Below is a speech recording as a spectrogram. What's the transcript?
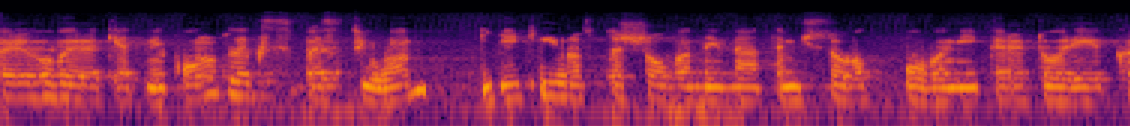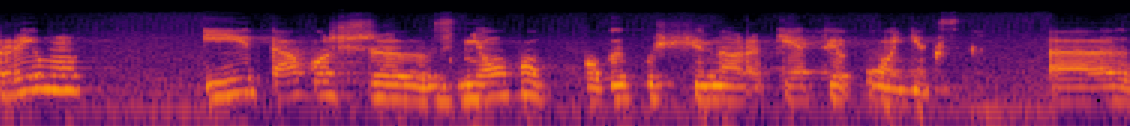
береговий ракетний комплекс Бастіон, який розташований на тимчасово окупованій території Криму, і також е, з нього випущено ракети Онікс. Е,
